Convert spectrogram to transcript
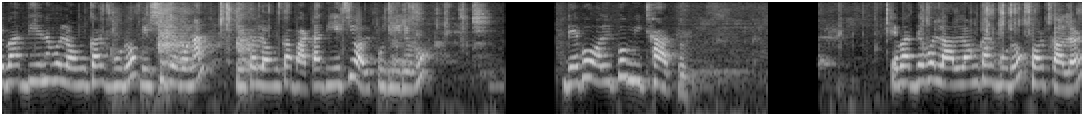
এবার দিয়ে নেব লঙ্কার গুঁড়ো। বেশি দেবো না যেহেতু লঙ্কা বাটা দিয়েছি, অল্প দিয়ে নেব দেবো অল্প মিঠা আতর। এবার দেবো লাল লঙ্কার গুঁড়ো ফর কালার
